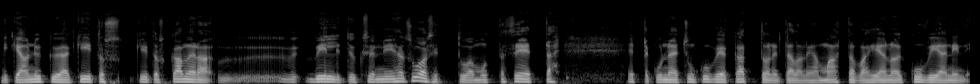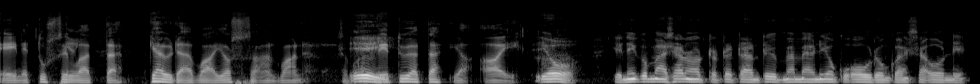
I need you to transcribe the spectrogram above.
mikä on nykyään, kiitos, kiitos kameravillityksen, niin ihan suosittua. Mutta se, että, että kun näitä sun kuvia katsoo, niin täällä on ihan mahtava hienoja kuvia, niin ei ne tuu sillä, että käydään vaan jossain, vaan se vaatii työtä ja aikaa. Joo. Ja niin kuin mä sanon, että otetaan tyyppi, mä menen jonkun oudon kanssa on, niin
